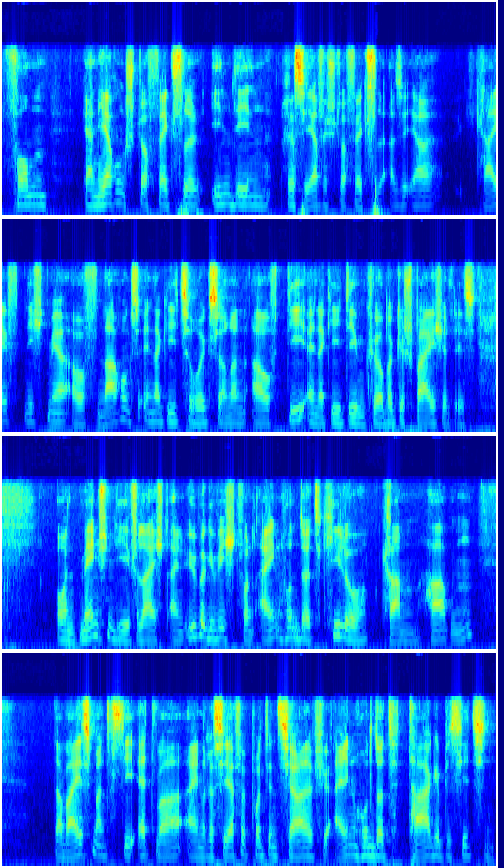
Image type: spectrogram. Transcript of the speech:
vom Ernährungsstoffwechsel in den Reservestoffwechsel. Also er greift nicht mehr auf Nahrungsenergie zurück, sondern auf die Energie, die im Körper gespeichert ist. Und Menschen, die vielleicht ein Übergewicht von 100 Kilogramm haben, da weiß man, dass sie etwa ein Reservepotenzial für 100 Tage besitzen.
